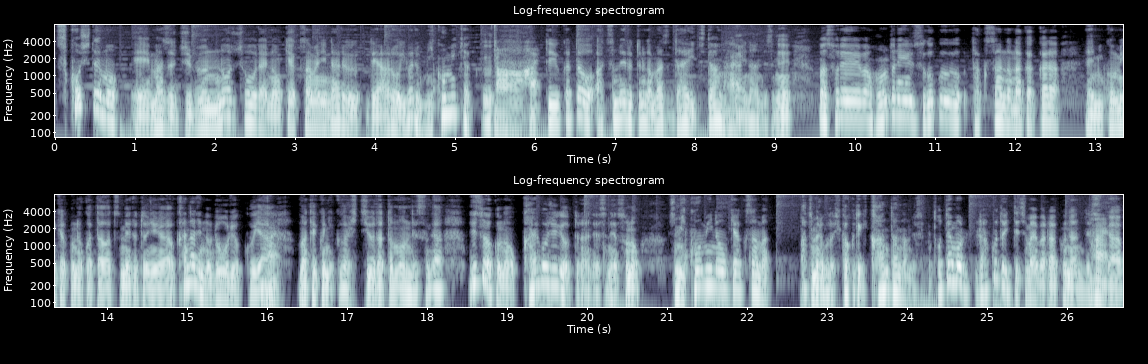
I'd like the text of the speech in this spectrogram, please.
少しでも、えー、まず自分の将来のお客様になるであろう、いわゆる見込み客っていう方を集めるというのがまず第一段階なんですね。はい、まあそれは本当にすごくたくさんの中からえ見込み客の方を集めるというのは、かなりの労力や、はい、まあ、テクニックが必要だと思うんですが、実はこの介護事業っていうのはですね、その見込みのお客様集めることは比較的簡単なんです。とても楽と言ってしまえば楽なんですが、はい、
